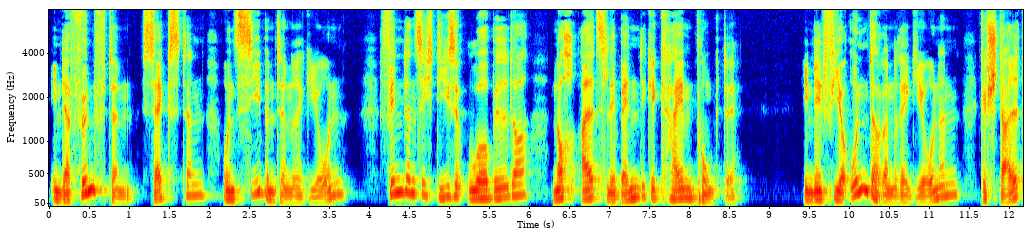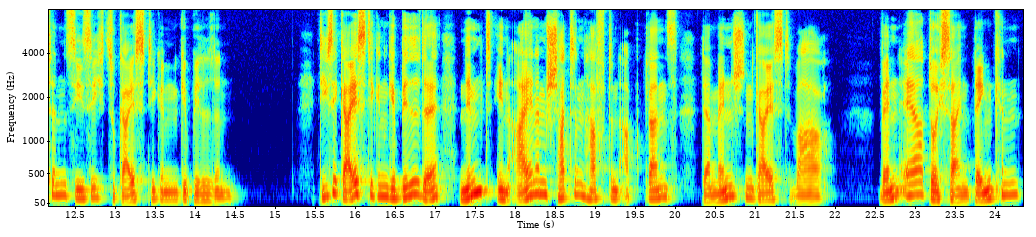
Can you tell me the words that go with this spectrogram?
In der fünften, sechsten und siebenten Region finden sich diese Urbilder noch als lebendige Keimpunkte. In den vier unteren Regionen gestalten sie sich zu geistigen Gebilden. Diese geistigen Gebilde nimmt in einem schattenhaften Abglanz der Menschengeist wahr, wenn er durch sein Denken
